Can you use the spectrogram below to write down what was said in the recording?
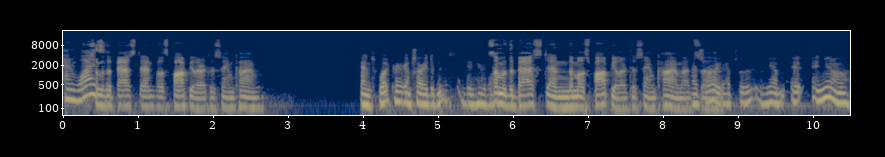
And why? Some of the best and most popular at the same time. And what, Craig? I'm sorry, I didn't, I didn't hear that. Some of the best and the most popular at the same time. That's, That's uh, right, absolutely. Yeah, it, and you know,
